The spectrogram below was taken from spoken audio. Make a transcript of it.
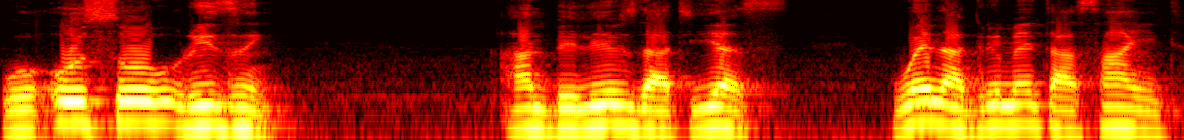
We also reason and believes that yes, when agreements are signed,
